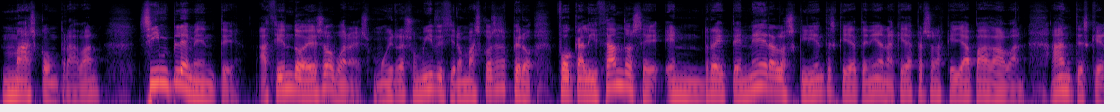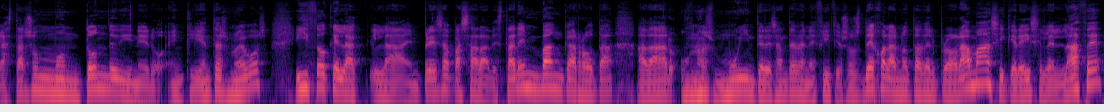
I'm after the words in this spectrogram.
más compraban. Simplemente Haciendo eso, bueno, es muy resumido, hicieron más cosas, pero focalizándose en retener a los clientes que ya tenían, aquellas personas que ya pagaban, antes que gastarse un montón de dinero en clientes nuevos, hizo que la, la empresa pasara de estar en bancarrota a dar unos muy interesantes beneficios. Os dejo las notas del programa si queréis el enlace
